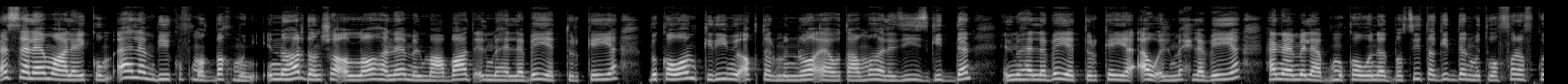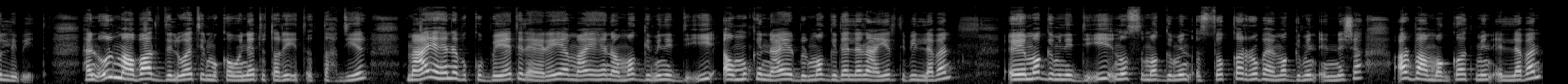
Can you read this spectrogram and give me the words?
السلام عليكم. أهلا بيكم في مطبخ مني. النهارده إن شاء الله هنعمل مع بعض المهلبية التركية بقوام كريمي أكتر من رائع وطعمها لذيذ جدا. المهلبية التركية أو المحلبية هنعملها بمكونات بسيطة جدا متوفرة في كل بيت. هنقول مع بعض دلوقتي المكونات وطريقة التحضير. معايا هنا بالكوبايات العيارية معايا هنا مج من الدقيق أو ممكن نعاير بالمج ده اللي أنا عايرت بيه اللبن. مج من الدقيق نص مج من السكر ربع مج من النشا أربع مجات من اللبن.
